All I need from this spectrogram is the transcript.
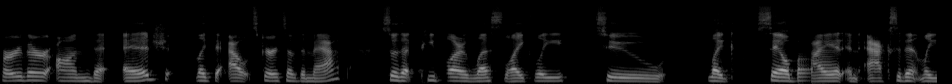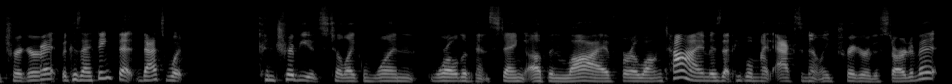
further on the edge like the outskirts of the map so that people are less likely to like sail by it and accidentally trigger it? Because i think that that's what contributes to like one world event staying up and live for a long time is that people might accidentally trigger the start of it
